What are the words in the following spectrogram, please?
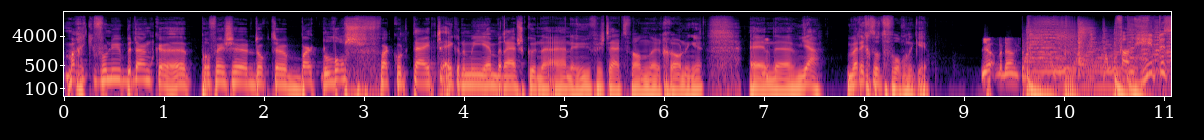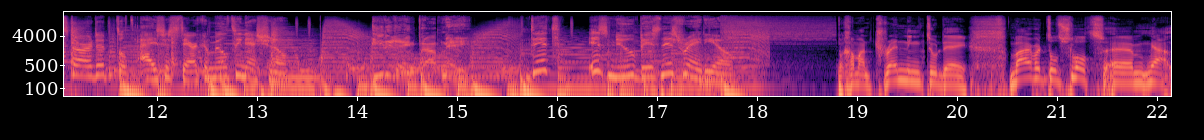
Mag ik je voor nu bedanken, uh, professor Dr. Bart Los, faculteit Economie en Bedrijfskunde aan de Universiteit van uh, Groningen. En ja, uh, ja wellicht tot de volgende keer. Ja, bedankt. Van hippe start-up tot ijzersterke multinational. Iedereen praat mee. Dit is New Business Radio programma Trending Today. Waar we tot slot um, ja,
